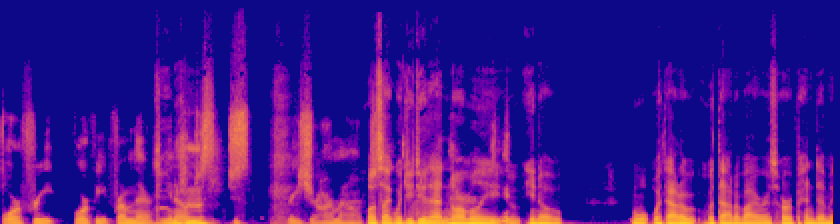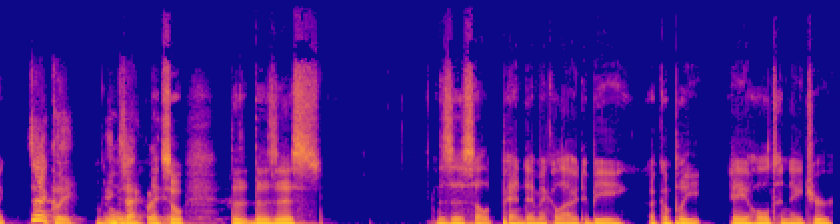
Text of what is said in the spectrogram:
four feet four feet from there. You know, Mhm. just just reach your arm out. well it's like would you do that normally you know w- without a without a virus or a pandemic exactly. No? Exactly. Like so, th- does this does this pandemic allow you to be a complete a hole to nature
